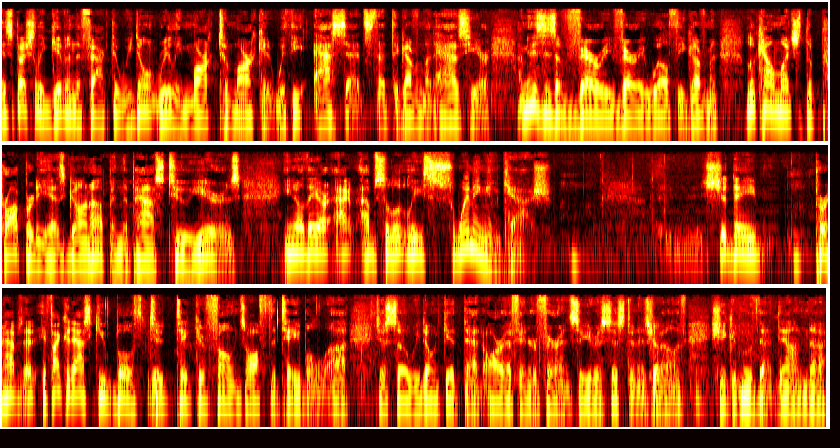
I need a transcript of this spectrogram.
especially given the fact that we don't really mark to market with the assets that the government has here? I mean, this is a very, very wealthy government. Look how much the property has gone up in the past two years. You know, they are a- absolutely swimming in cash. Should they perhaps if I could ask you both to take your phones off the table, uh, just so we don't get that RF interference. So your assistant as sure. well, if she could move that down. Uh,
